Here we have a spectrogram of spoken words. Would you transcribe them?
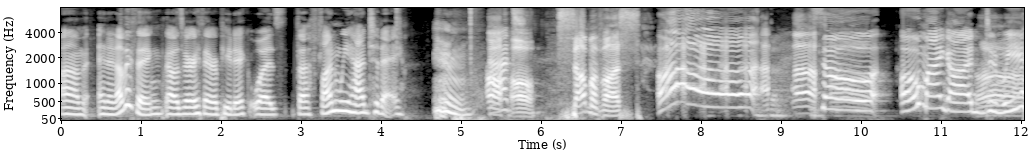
Um, and another thing that was very therapeutic was the fun we had today. oh, At- oh, some of us oh, uh, so oh my god, did we Ah.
